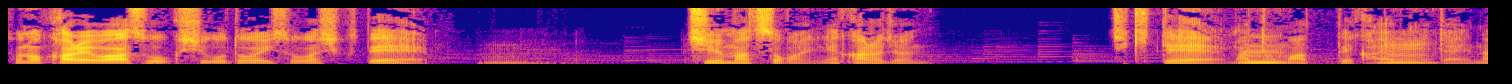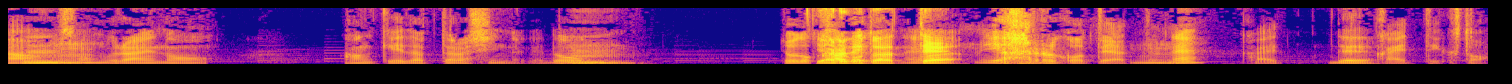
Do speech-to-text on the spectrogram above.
その彼はすごく仕事が忙しくてうん。週末とかにね彼女に来て、まあ、うん泊まって帰るみたいな、うん。そんぐらいの関係だったらしいんだけど、うん。ちょうどやる彼が、ね、ことやって。やることやってね、帰っで、帰っていくと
